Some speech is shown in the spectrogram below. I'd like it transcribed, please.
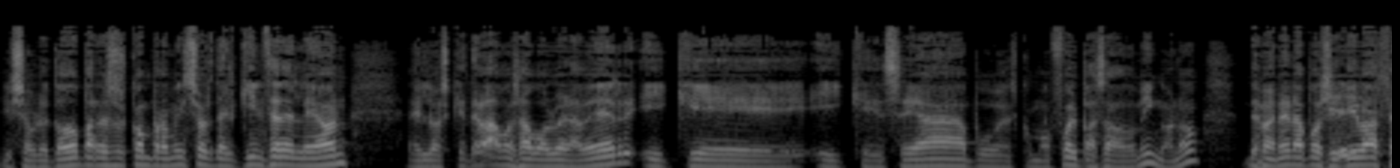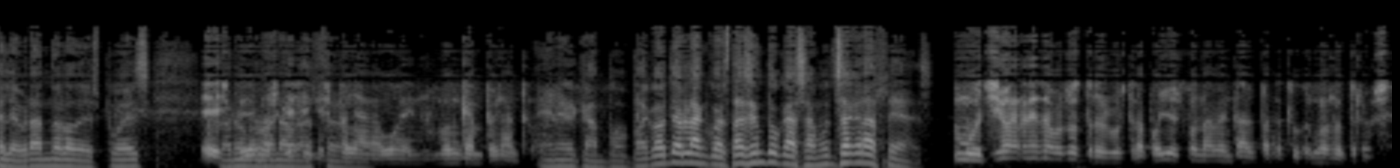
y sobre todo para esos compromisos del 15 de León en los que te vamos a volver a ver y que, y que sea pues como fue el pasado domingo, ¿no? De manera positiva, celebrándolo después con un gran abrazo Campeonato. en el campo. Pacote Blanco, estás en tu casa, muchas gracias. Muchísimas gracias a vosotros, vuestro apoyo es fundamental para todos nosotros.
